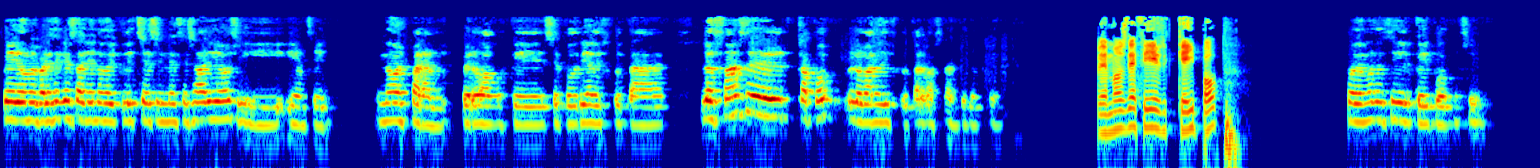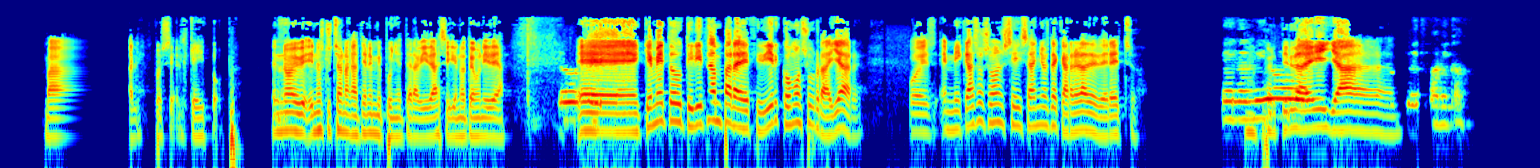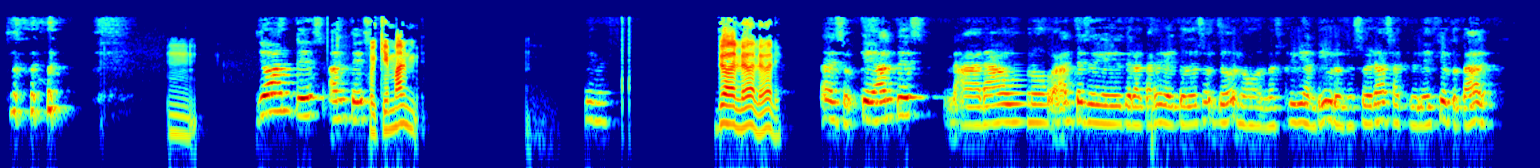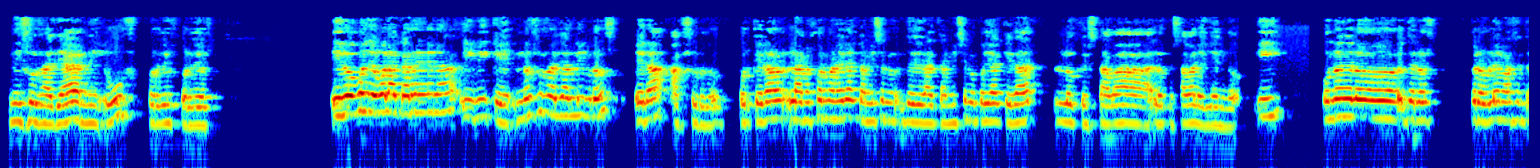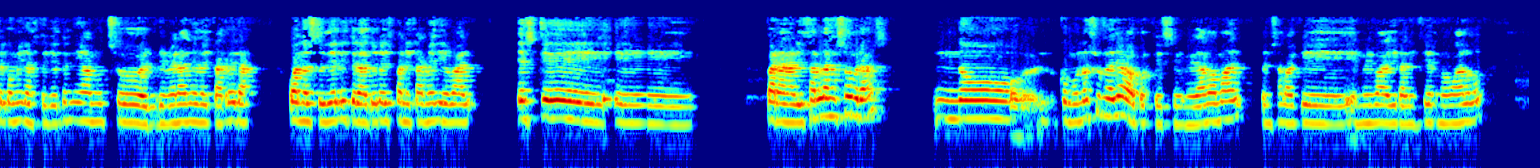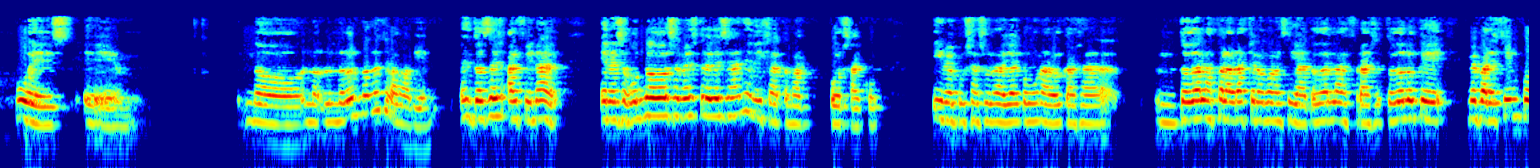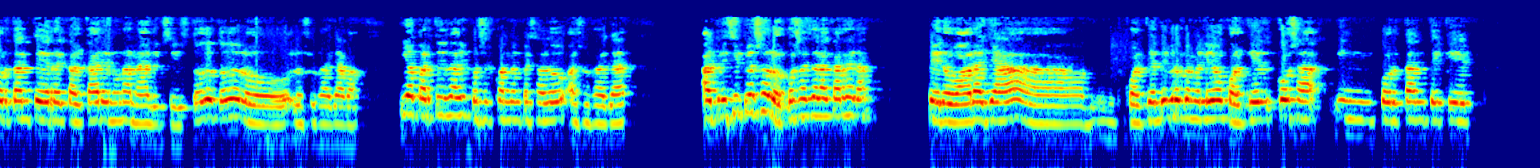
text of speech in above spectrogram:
pero me parece que está lleno de clichés innecesarios y, y en fin, no es para mí, pero vamos, que se podría disfrutar. Los fans del K-pop lo van a disfrutar bastante, yo creo. ¿Podemos decir K-pop? Podemos decir K-pop, sí. Vale, pues el K-pop. No, he, no he escuchado una canción en mi puñetera vida, así que no tengo ni idea. Eh, ¿Qué método utilizan para decidir cómo subrayar? Pues en mi caso son seis años de carrera de Derecho. En el mío... A partir de ahí ya... Hispánica. mm. Yo antes, antes... Fue qué mal... Dime. Dale, dale, dale. Eso, que antes, hará uno, antes de, de, la carrera y todo eso, yo no, no escribía en libros, eso era sacrilegio total ni subrayar, ni. Uf, por Dios, por Dios. Y luego llegó la carrera y vi que no subrayar libros era absurdo, porque era la mejor manera que a mí se, de la que a mí se me podía quedar lo que estaba, lo que estaba leyendo. Y uno de los, de los problemas, entre comillas, que yo tenía mucho el primer año de carrera, cuando estudié literatura hispánica medieval, es que eh, para analizar las obras, no, como no subrayaba porque se me daba mal, pensaba que me iba a ir al infierno o algo, pues eh, no, no, no, no lo llevaba bien. Entonces, al final, en el segundo semestre de ese año dije a tomar por saco y me puse a subrayar como una loca. O sea, todas las palabras que no conocía, todas las frases, todo lo que me parecía importante recalcar en un análisis, todo, todo lo, lo subrayaba. Y a partir de ahí, pues es cuando he empezado a subrayar al principio solo cosas de la carrera, pero ahora ya cualquier libro que me leo, cualquier cosa importante que,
